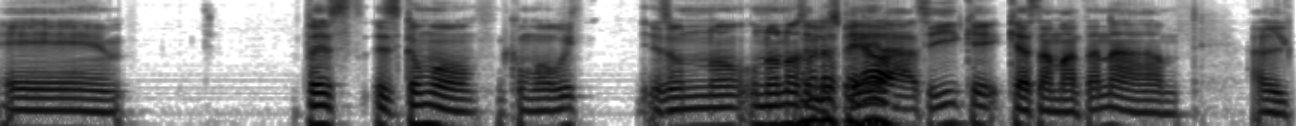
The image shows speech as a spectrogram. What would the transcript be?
Eh, pues es como, como uy, es uno, uno no se lo espera, así que, que hasta matan a, al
